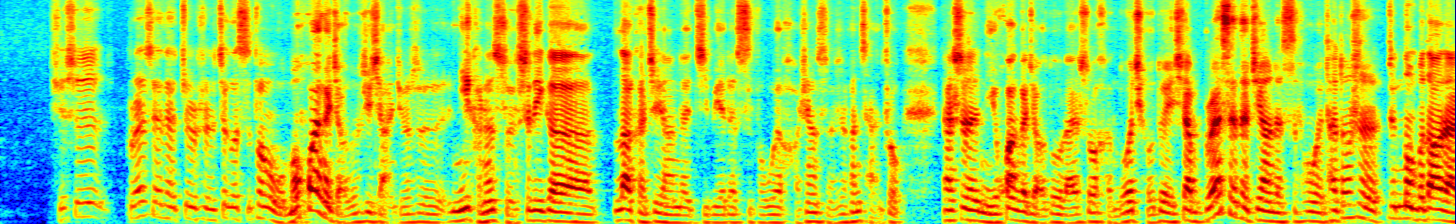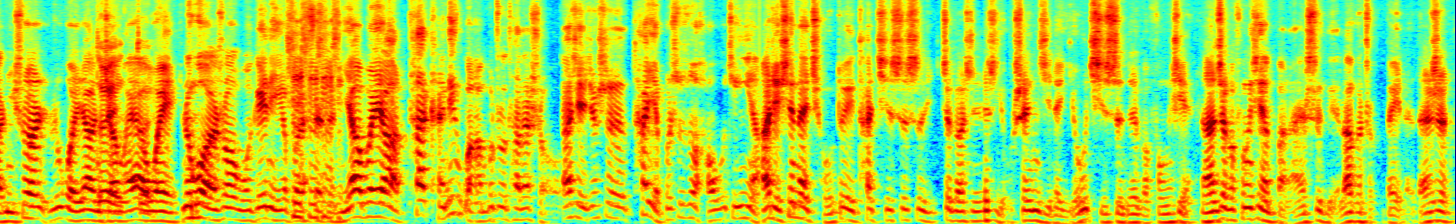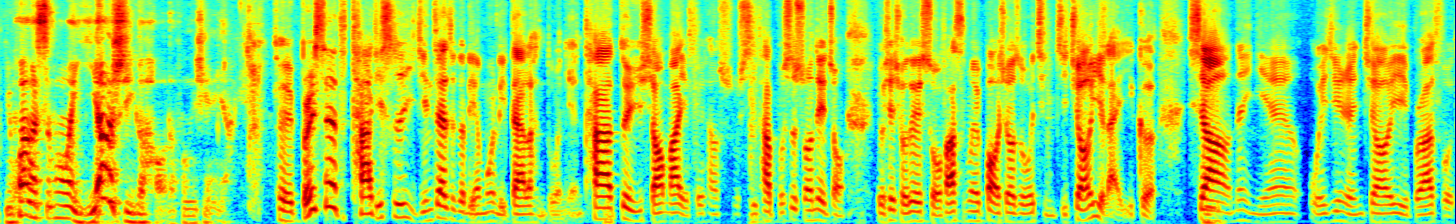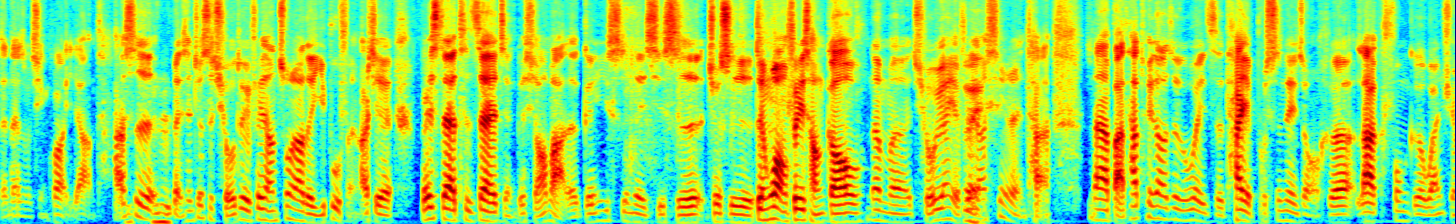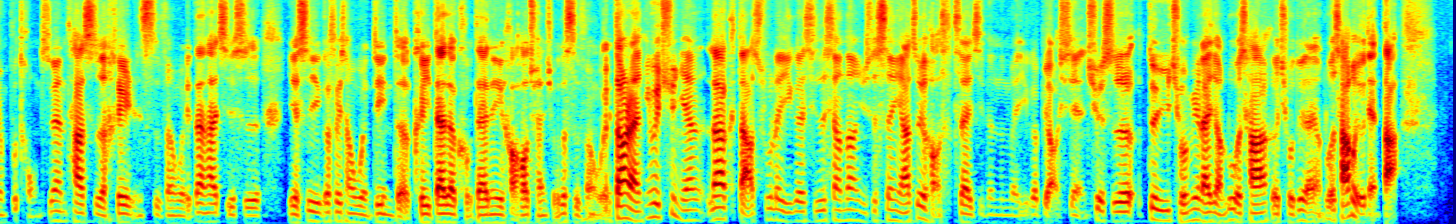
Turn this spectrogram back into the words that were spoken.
其实。Preset 就是这个四分，我们换个角度去想，就是你可能损失了一个 Luck 这样的级别的四分位，好像损失很惨重。但是你换个角度来说，很多球队像 Breset 这样的四分位，他都是就弄不到的。你说如果让 John Elway，如果说我给你一个 Breset，你要不要？他肯定管不住他的手，而且就是他也不是说毫无经验，而且现在球队他其实是这段时间是有升级的，尤其是这个锋线。然后这个锋线本来是给 Luck 准备的，但是你换个四分位一样是一个好的锋线。对 b r i s e t 他其实已经在这个联盟里待了很多年，他对于小马也非常熟悉。他不是说那种有些球队首发四分卫报销之后我紧急交易来一个，像那年维京人交易 Bradford 的那种情况一样，他是本身就是球队非常重要的一部分。而且 b r i s e t 在整个小马的更衣室内其实就是声望非常高，那么球员也非常信任他。那把他推到这个位置，他也不是那种和 Luck 风格完全不同。虽然他是黑人四分卫，但他其实。也是一个非常稳定的，可以待在口袋内好好传球的四分卫。当然，因为去年 Luck 打出了一个其实相当于是生涯最好赛季的那么一个表现，确实对于球迷来讲落差和球队来讲落差会有点大。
